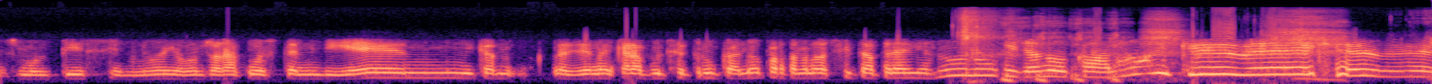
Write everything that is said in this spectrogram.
és moltíssim, no? Llavors ara que ho estem dient, i que la gent encara potser truca, no?, per demanar cita prèvia, no, no, que ja no cal, ai, que bé, que bé!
